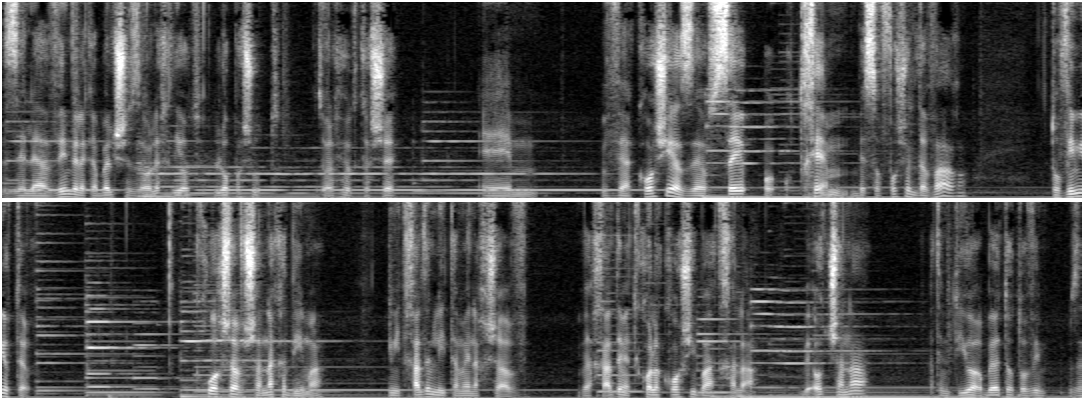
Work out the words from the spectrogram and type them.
זה להבין ולקבל שזה הולך להיות לא פשוט, זה הולך להיות קשה. אמ, והקושי הזה עושה אתכם בסופו של דבר טובים יותר. קחו עכשיו שנה קדימה, אם התחלתם להתאמן עכשיו ואכלתם את כל הקושי בהתחלה, בעוד שנה אתם תהיו הרבה יותר טובים. זה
